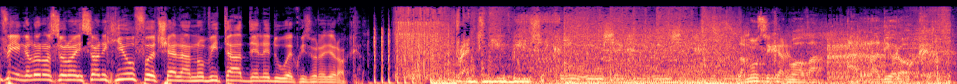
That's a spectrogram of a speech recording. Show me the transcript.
Thing, loro sono i Sonic Youth, c'è la novità delle due qui su Radio Rock. Brand. New music. La musica nuova a Radio Rock.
